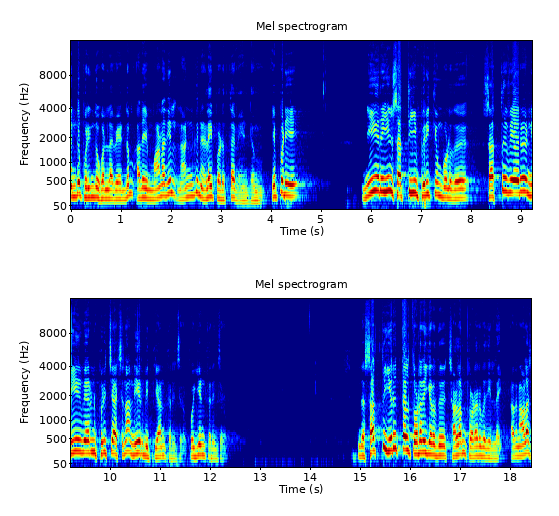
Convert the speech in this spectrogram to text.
என்று புரிந்து கொள்ள வேண்டும். அதை மனதில் நன்கு நிலைப்படுத்த வேண்டும். எப்படி? நீரையும் சத்தியும் பிரிக்கும் பொழுது சத்து வேறு நீர் வேறுன்னு பிரித்தாச்சுன்னா நீர் மித்தியான்னு தெரிஞ்சிடும் பொய்யன்னு தெரிஞ்சிடும் இந்த சத்து இருத்தல் தொடர்கிறது சலம் தொடர்வதில்லை. அதனால்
